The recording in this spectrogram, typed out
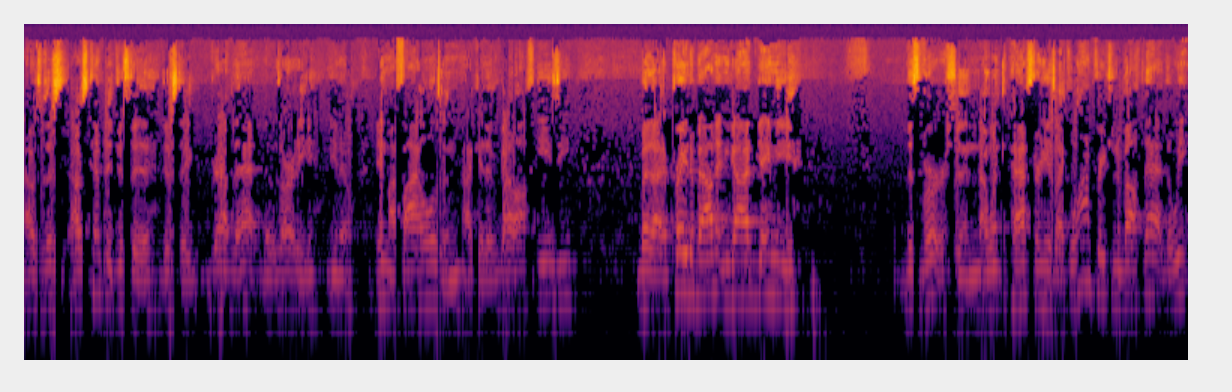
I was this I was tempted just to just to grab that. It was already you know in my files, and I could have got off easy. But I prayed about it, and God gave me this verse, and I went to pastor, and he was like, "Well, I'm preaching about that the week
